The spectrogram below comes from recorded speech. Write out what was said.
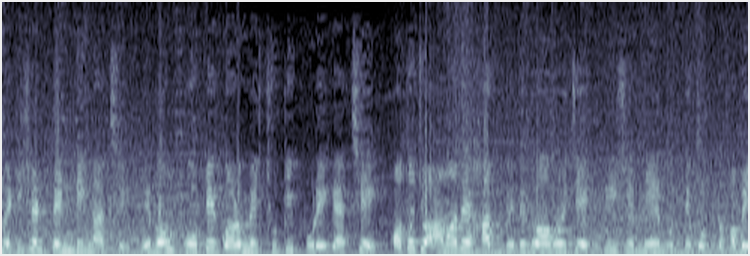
পেটিশন পেন্ডিং আছে এবং কোর্টে গরমের ছুটি পড়ে গেছে, অথচ আমাদের হাত বেঁধে দেওয়া হয়েছে একত্রিশে মের মধ্যে করতে হবে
